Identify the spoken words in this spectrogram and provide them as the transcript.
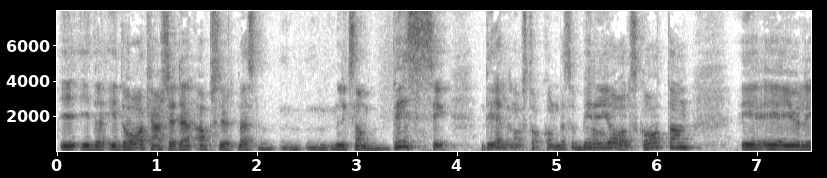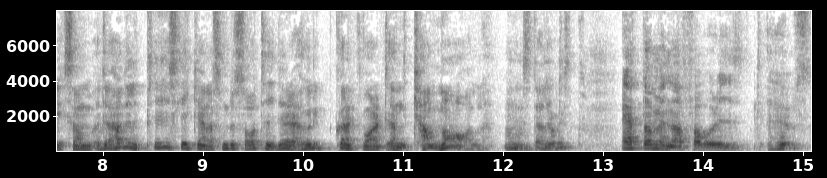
i, i, de- idag kanske den absolut mest mm, liksom busy delen av Stockholm. Men så Birger är, är ju liksom, det hade precis lika gärna som du sa tidigare, det hade kunnat vara en kanal istället. Ja, visst. Ett av mina favorithus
